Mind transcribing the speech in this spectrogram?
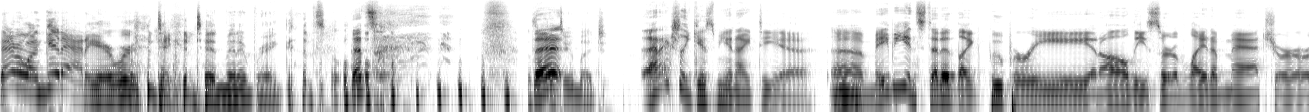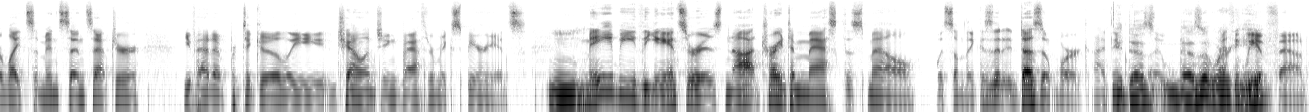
everyone get out of here. We're gonna take a ten minute break." That's, That's that's that- too much. that actually gives me an idea. Hmm. Uh, maybe instead of like Poo-Pourri and all these sort of light a match or, or light some incense after you've had a particularly challenging bathroom experience, Hmm. maybe the answer is not trying to mask the smell with something because it, it doesn't work. I think It does uh, doesn't work. I think we have found.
